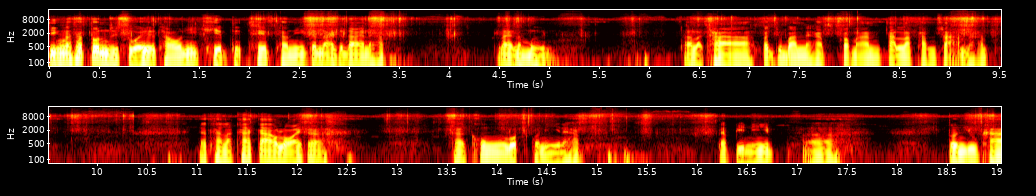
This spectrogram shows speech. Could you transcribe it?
ริง ๆ แล้วถ้าต้นสวยๆแถวนี้เขตเขตแถวนี้ก็น่าจะได้นะครับไร่ละหมื่น ถ้าราคาปัจจุบันนะครับ ประมาณตันละพันสามนะครับ แต่ถ้าราคาเก้าร้อยก็ก็คงลดกว่านี้นะครับ แต่ปีนี้ต้นยูคา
